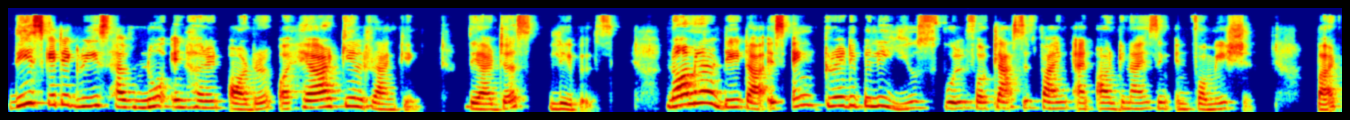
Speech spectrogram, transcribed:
These categories have no inherent order or hierarchical ranking. They are just labels. Nominal data is incredibly useful for classifying and organizing information, but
